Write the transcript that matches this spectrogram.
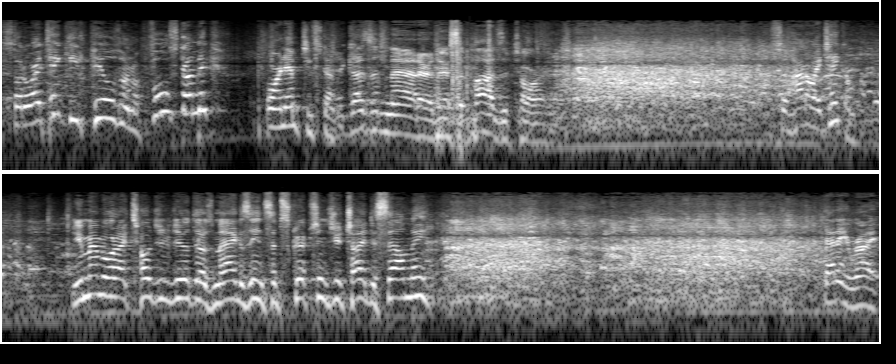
so do I take these pills on a full stomach or an empty stomach? It doesn't matter. They're suppositories. So how do I take them? You remember what I told you to do with those magazine subscriptions you tried to sell me? That ain't right.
